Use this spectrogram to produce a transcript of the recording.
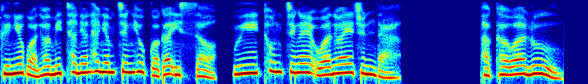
근육 완화 및 천연 항염증 효과가 있어 위 통증을 완화해준다. 박하와 루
